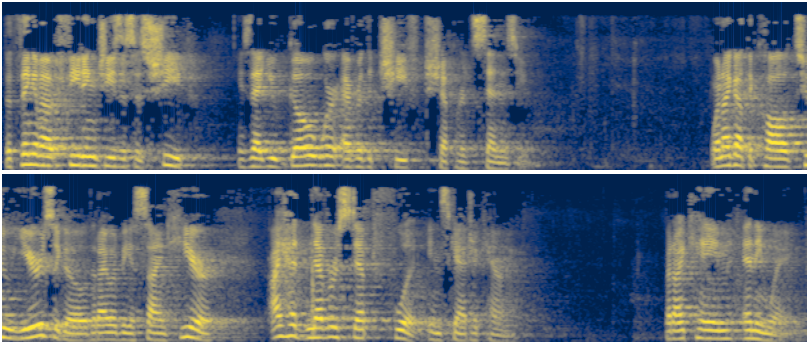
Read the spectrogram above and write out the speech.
The thing about feeding Jesus' sheep is that you go wherever the chief shepherd sends you. When I got the call two years ago that I would be assigned here, I had never stepped foot in Skagit County. But I came anyway,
